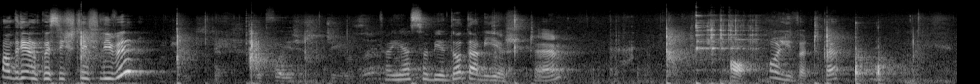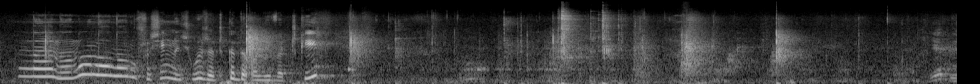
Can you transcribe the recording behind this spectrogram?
Adrianku, jesteś szczęśliwy? Bo twoje się szybciej rozejdą. to ja sobie dodam jeszcze o, oliweczkę. No, no, no, no, no, muszę sięgnąć łyżeczkę do oliweczki. W jednej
